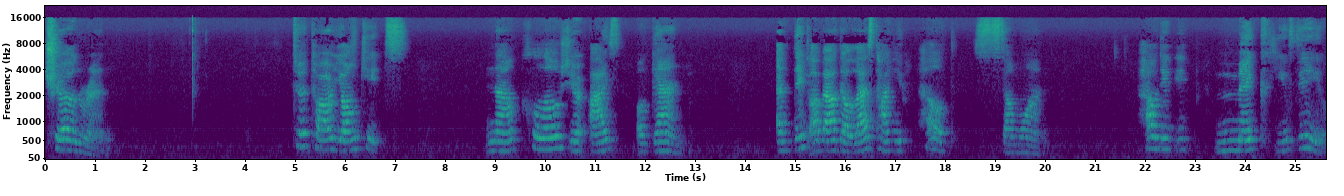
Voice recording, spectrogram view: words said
children. Tutor young kids. Now close your eyes again and think about the last time you helped someone. How did it make you feel?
